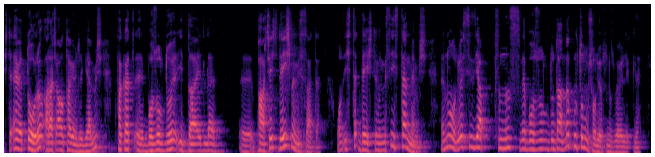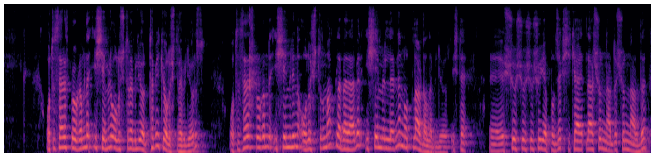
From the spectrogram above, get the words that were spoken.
İşte evet doğru araç 6 ay önce gelmiş fakat e, bozulduğu iddia edilen e, parça hiç değişmemiş zaten. Onun iste, değiştirilmesi istenmemiş. E, ne oluyor? Siz yaptınız ve bozuldudan da kurtulmuş oluyorsunuz böylelikle. Otoservis programında iş emri oluşturabiliyor. Tabii ki oluşturabiliyoruz. Otoservis programında iş emrini oluşturmakla beraber iş emirlerine notlar da alabiliyoruz. İşte e, şu şu şu şu yapılacak şikayetler şunlardı şunlardı.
